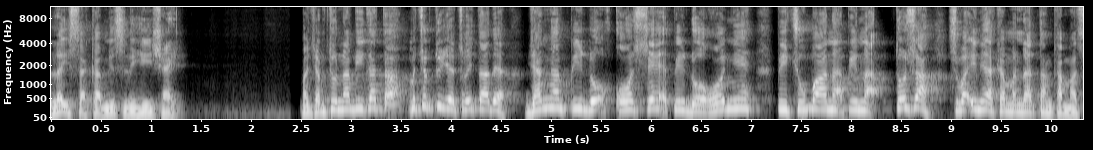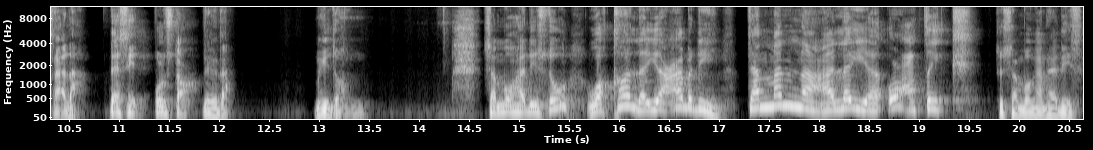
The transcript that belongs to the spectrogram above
Laisa kamislihi syait. Macam tu Nabi kata, macam tu je cerita dia. Jangan pi duk kosek, pi duk ronyeh, pi cuba nak pi nak. Tu sah. Sebab ini akan mendatangkan masalah. That's it. Full stop. Dia kata. Begitu. Sambung hadis tu. Wa qala ya abdi, tamanna alaya u'tik. Itu sambungan hadis.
